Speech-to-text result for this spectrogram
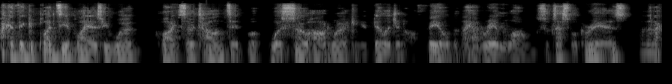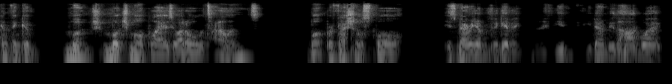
I can think of plenty of players who weren't quite so talented, but were so hardworking and diligent off field that they had really long, successful careers. And then I can think of much, much more players who had all the talent, but professional sport is very unforgiving. And if you if you don't do the hard work,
